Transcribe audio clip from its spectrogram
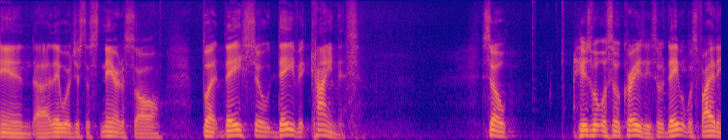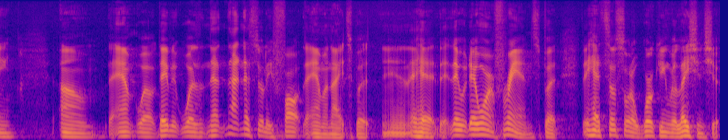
and uh, they were just a snare to Saul, but they showed David kindness. So here's what was so crazy. So David was fighting. Um, the Am- well, David was not, not necessarily fought the Ammonites, but yeah, they had they, they weren't friends, but they had some sort of working relationship.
